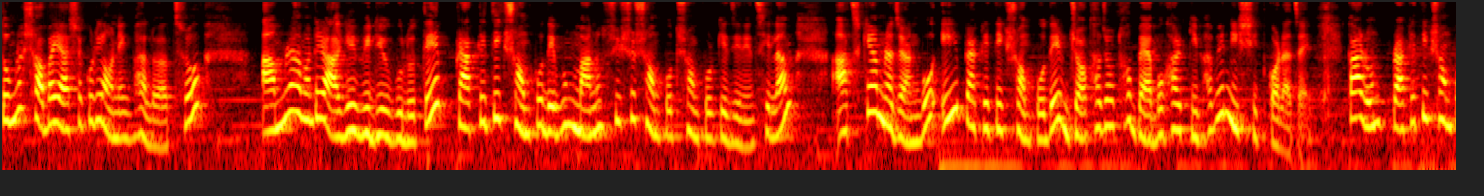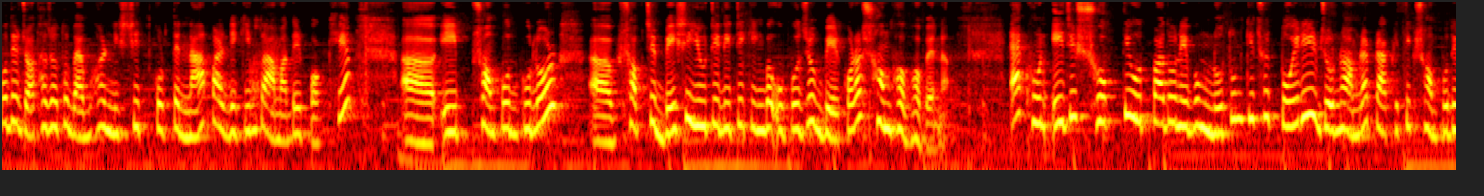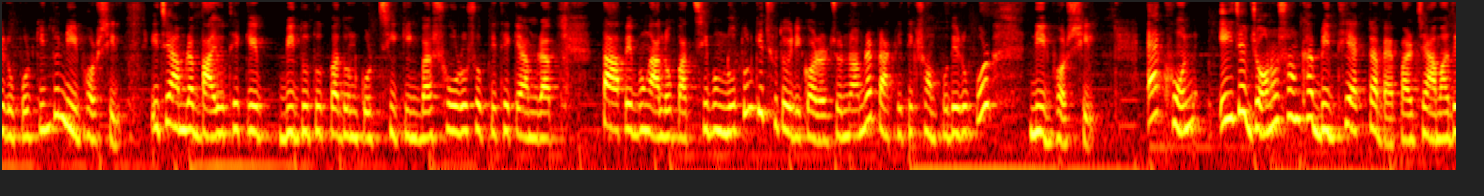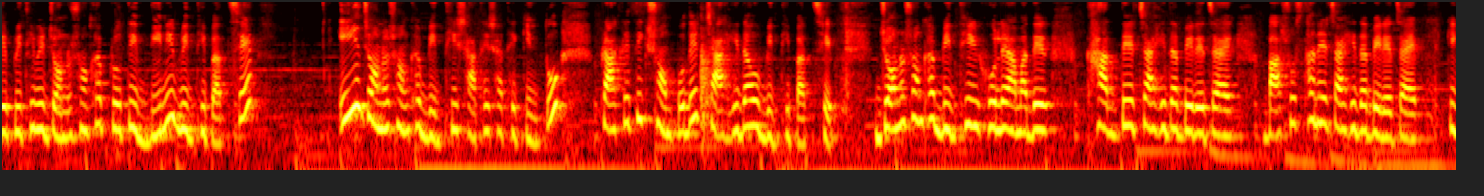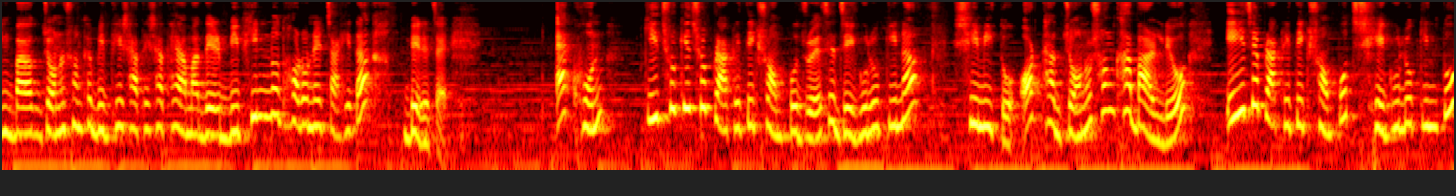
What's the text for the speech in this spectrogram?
তোমরা সবাই আশা করি অনেক ভালো আছো। আমরা আমাদের আগের ভিডিওগুলোতে প্রাকৃতিক সম্পদ এবং মানবসৃষ্ট সম্পদ সম্পর্কে জেনেছিলাম। আজকে আমরা জানব এই প্রাকৃতিক সম্পদের যথাযথ ব্যবহার কীভাবে নিশ্চিত করা যায়। কারণ প্রাকৃতিক সম্পদের যথাযথ ব্যবহার নিশ্চিত করতে না পারলে কিন্তু আমাদের পক্ষে এই সম্পদগুলোর সবচেয়ে বেশি ইউটিলিটি কিংবা উপযোগ বের করা সম্ভব হবে না। এখন এই যে শক্তি উৎপাদন এবং নতুন কিছু তৈরির জন্য আমরা প্রাকৃতিক সম্পদের উপর কিন্তু নির্ভরশীল। এই যে আমরা বায়ু থেকে বিদ্যুৎ উৎপাদন করছি কিংবা সৌরশক্তি থেকে আমরা তাপ এবং আলো পাচ্ছি এবং নতুন কিছু তৈরি করার জন্য আমরা প্রাকৃতিক সম্পদের উপর নির্ভরশীল। এখন এই যে জনসংখ্যা বৃদ্ধি একটা ব্যাপার যে আমাদের পৃথিবীর জনসংখ্যা প্রতিদিনই বৃদ্ধি পাচ্ছে এই জনসংখ্যা বৃদ্ধির সাথে সাথে কিন্তু প্রাকৃতিক সম্পদের চাহিদাও বৃদ্ধি পাচ্ছে। জনসংখ্যা বৃদ্ধি হলে আমাদের খাদ্যের চাহিদা বেড়ে যায়, বাসস্থানের চাহিদা বেড়ে যায় কিংবা জনসংখ্যা বৃদ্ধির সাথে সাথে আমাদের বিভিন্ন ধরনের চাহিদা বেড়ে যায়। এখন কিছু কিছু প্রাকৃতিক সম্পদ রয়েছে যেগুলো কিনা সীমিত, অর্থাৎ জনসংখ্যা বাড়লেও এই যে প্রাকৃতিক সম্পদ সেগুলো কিন্তু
